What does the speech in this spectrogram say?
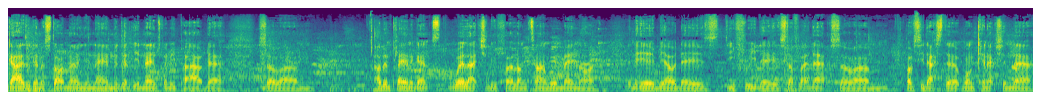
guys are going to start knowing your name. Gonna, your name's going to be put out there. So um, I've been playing against Will actually for a long time. Will Maynard in the EABL days, D3 days, stuff like that. So um, obviously that's the one connection there.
